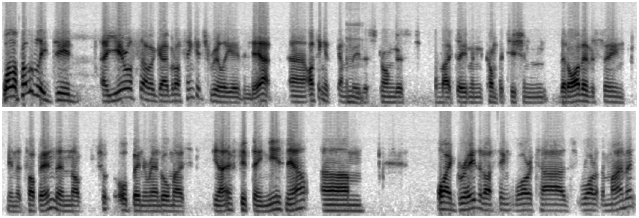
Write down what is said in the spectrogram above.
Well, I probably did a year or so ago, but I think it's really evened out. Uh, I think it's going to mm. be the strongest the most even competition that I've ever seen in the top end, and I've been around almost you know 15 years now. Um, I agree that I think Waratahs right at the moment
